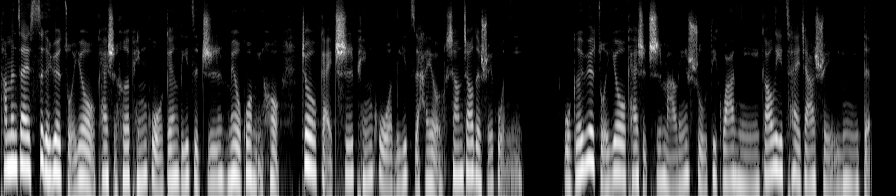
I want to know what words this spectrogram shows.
他们在四个月左右开始喝苹果跟梨子汁，没有过敏后，就改吃苹果、梨子还有香蕉的水果泥。五个月左右开始吃马铃薯、地瓜泥、高丽菜加水梨泥等。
